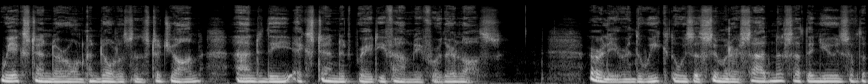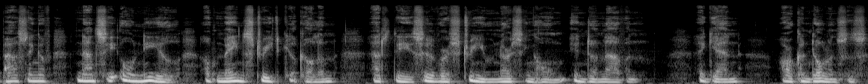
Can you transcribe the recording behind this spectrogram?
We extend our own condolences to John and the extended Brady family for their loss. Earlier in the week, there was a similar sadness at the news of the passing of Nancy O'Neill of Main Street, Kilcullen, at the Silver Stream Nursing Home in Dunlavin. Again, our condolences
